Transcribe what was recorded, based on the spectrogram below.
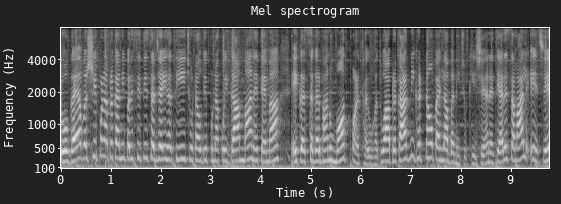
તો ગયા વર્ષે પણ આ પ્રકારની પરિસ્થિતિ સર્જાઈ હતી. છોટાઉદેપુરના કોઈ ગામમાં અને તેમાં એક સગર્ભાનું મોત પણ થયું હતું. આ પ્રકારની ઘટનાઓ પહેલા બની ચૂકી છે અને ત્યારે સવાલ એ છે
